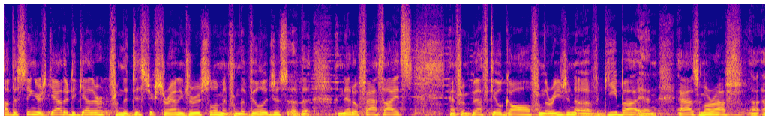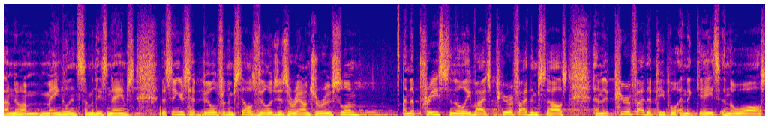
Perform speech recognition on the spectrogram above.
of the singers gathered together from the districts surrounding Jerusalem and from the villages of the Netophathites and from Beth Gilgal, from the region of Geba and Asmarath. I know I'm mangling some of these names. The singers had built for themselves villages around Jerusalem. And the priests and the Levites purified themselves, and they purified the people and the gates and the walls.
